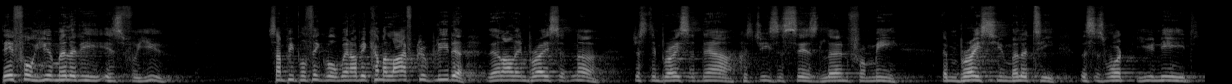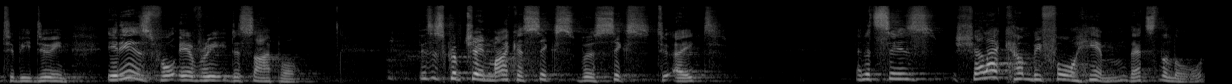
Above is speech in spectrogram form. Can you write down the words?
therefore, humility is for you. Some people think, well, when I become a life group leader, then I'll embrace it. No, just embrace it now because Jesus says, learn from me. Embrace humility. This is what you need to be doing. It is for every disciple. There's a scripture in Micah 6, verse 6 to 8, and it says, Shall I come before him, that's the Lord,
